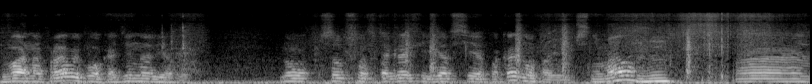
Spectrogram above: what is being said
два на правый бок, один на левый. Ну, собственно, фотографии я все пока, ну, там, снимал. А,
